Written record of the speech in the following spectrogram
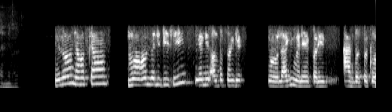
धन्यवाद। हेलो नमस्कार। म अञ्जली बिसी यानि अल्पसङ्ख्यकको लागि मैले करिब आठ वर्षको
